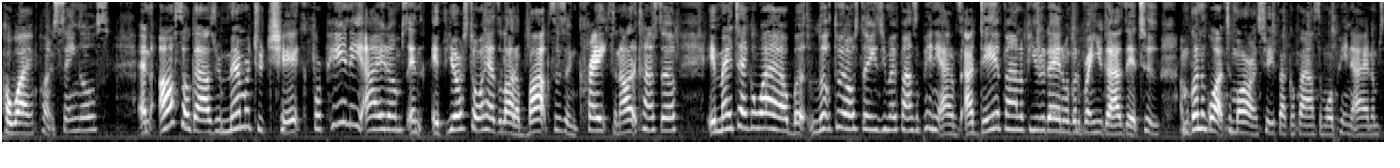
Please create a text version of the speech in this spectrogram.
Hawaiian punch singles. And also, guys, remember to check for penny items. And if your store has a lot of boxes and crates and all that kind of stuff, it may take a while, but look through those things. You may find some penny items. I did find a few today, and I'm going to bring you guys that too. I'm going to go out tomorrow and see if I can find some more penny items.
